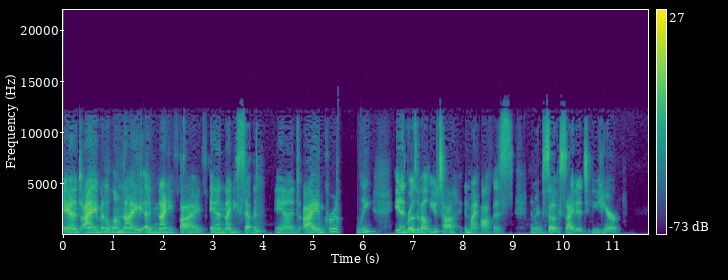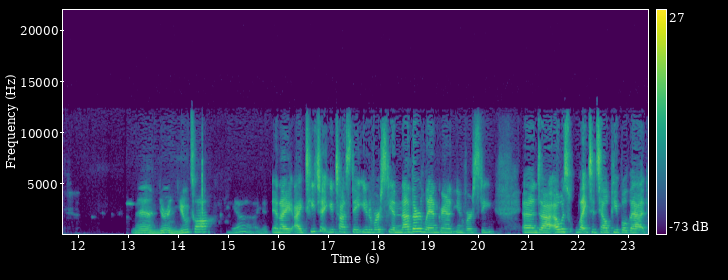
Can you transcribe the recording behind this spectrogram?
and I am an alumni in 95 and 97 and I am currently in Roosevelt, Utah, in my office, and I'm so excited to be here. Man, you're in Utah? Yeah, and I, I teach at Utah State University, another land grant university. And uh, I always like to tell people that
